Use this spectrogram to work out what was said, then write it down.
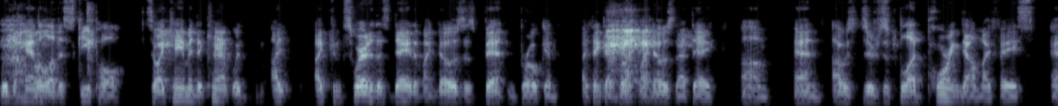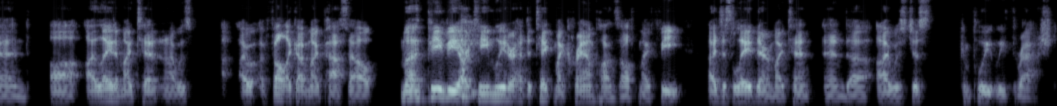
with the handle of his ski pole. So I came into camp with I I can swear to this day that my nose is bent and broken. I think I broke my nose that day. Um, and I was there's just blood pouring down my face. And uh, I laid in my tent and I was I, I felt like I might pass out. My PV, our team leader, had to take my crampons off my feet. I just laid there in my tent and uh, I was just completely thrashed.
